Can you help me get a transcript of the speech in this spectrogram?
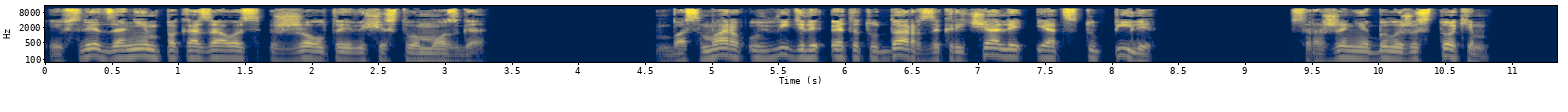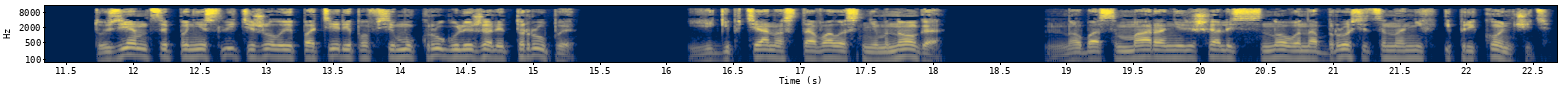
и вслед за ним показалось желтое вещество мозга. Басмар увидели этот удар, закричали и отступили. Сражение было жестоким. Туземцы понесли тяжелые потери, по всему кругу лежали трупы. Египтян оставалось немного, но басмара не решались снова наброситься на них и прикончить.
